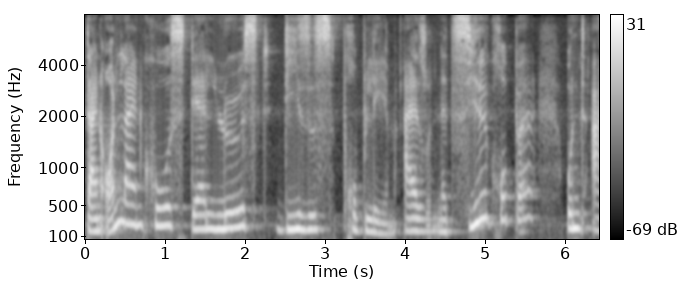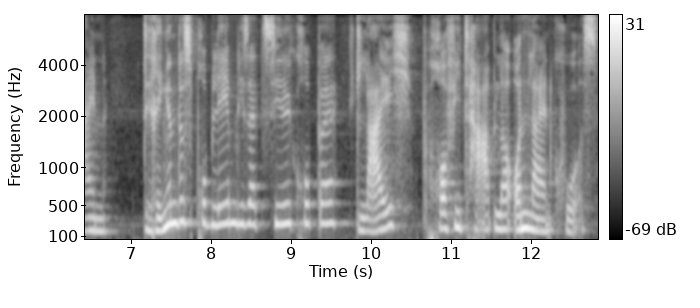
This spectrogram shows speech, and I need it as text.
dein Online-Kurs, der löst dieses Problem. Also eine Zielgruppe und ein dringendes Problem dieser Zielgruppe gleich profitabler Online-Kurs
